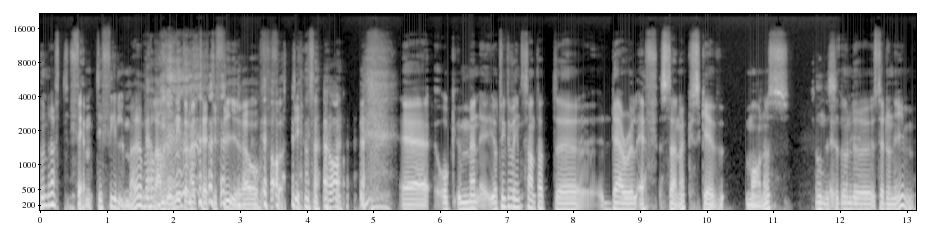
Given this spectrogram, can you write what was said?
150 filmer mellan 1934 och 40. Så här. Ja. Eh, och, men jag tyckte det var intressant att eh, Daryl F. Zanuck skrev manus Under eh, pseudonym. under pseudonym.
